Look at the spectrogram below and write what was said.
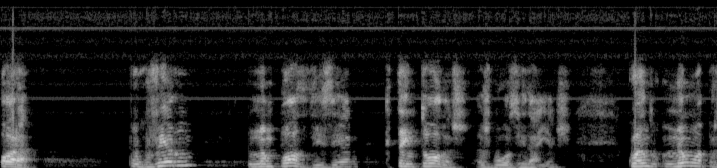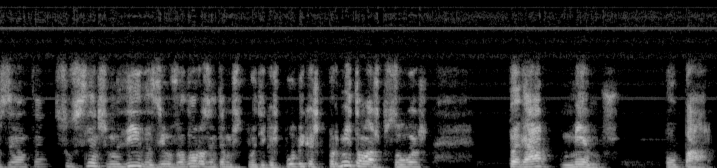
Ora, o governo não pode dizer que tem todas as boas ideias quando não apresenta suficientes medidas inovadoras em termos de políticas públicas que permitam às pessoas pagar menos, poupar,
